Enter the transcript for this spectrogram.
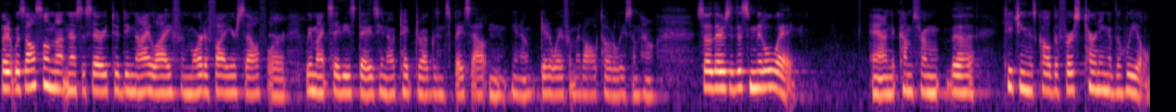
but it was also not necessary to deny life and mortify yourself, or we might say these days, you know, take drugs and space out and, you know, get away from it all totally somehow. So there's this middle way. And it comes from the teaching is called the first turning of the wheel.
